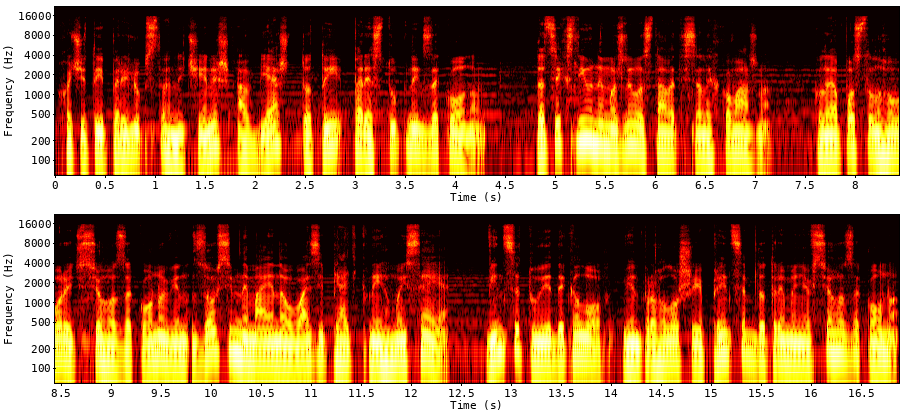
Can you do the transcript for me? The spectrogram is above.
Хоч і ти перелюбства не чиниш, а вб'єш, то ти переступник законом. До цих слів неможливо ставитися легковажно. Коли апостол говорить всього закону, він зовсім не має на увазі п'ять книг Мойсея. Він цитує декалог, він проголошує принцип дотримання всього закону.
